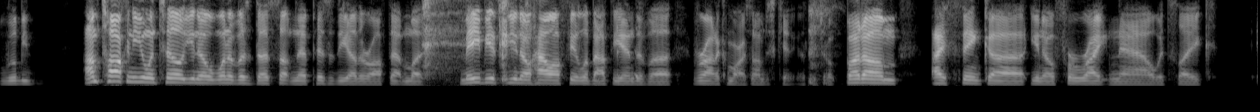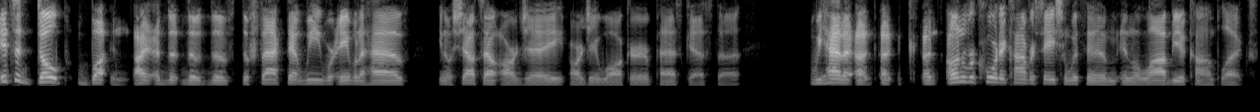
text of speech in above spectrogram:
we'll be I'm talking to you until you know one of us does something that pisses the other off that much. Maybe it's you know how I feel about the end of uh Veronica Mars. No, I'm just kidding. That's a joke. But um, I think uh you know for right now it's like it's a dope button. I the the the the fact that we were able to have you know shouts out RJ RJ Walker past guest. Uh, we had a, a, a an unrecorded conversation with him in the lobby of Complex,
